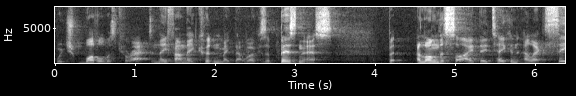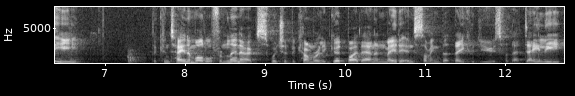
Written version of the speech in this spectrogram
which model was correct. And they found they couldn't make that work as a business. But along the side, they'd taken LXC, the container model from Linux, which had become really good by then, and made it into something that they could use for their daily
